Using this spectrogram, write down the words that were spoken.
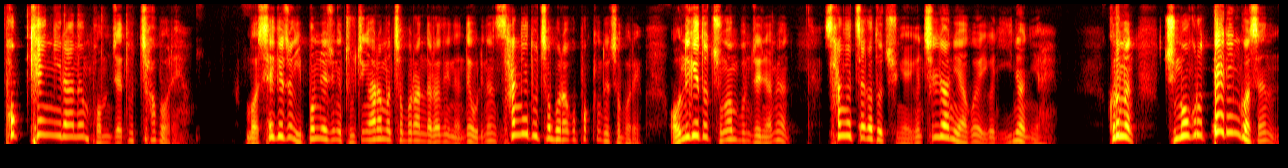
폭행이라는 범죄도 처벌해요. 뭐 세계적 입법례 중에 둘 중에 하나만 처벌한 나라도 있는데 우리는 상해도 처벌하고 폭행도 처벌해요. 어느 게 더 중요한 범죄냐면 상해죄가 더 중요해요. 이건 7년 이하고요. 이건 2년 이하예요. 그러면 주먹으로 때린 것은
